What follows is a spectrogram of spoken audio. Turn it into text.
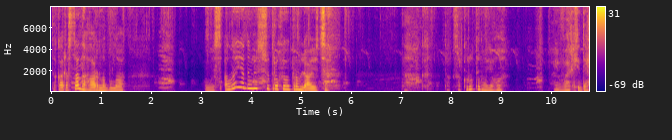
така розсада гарна була. Ось, але я дивлюсь, що трохи виправляються. Так, так, закрутимо його. Хай вверх іде.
